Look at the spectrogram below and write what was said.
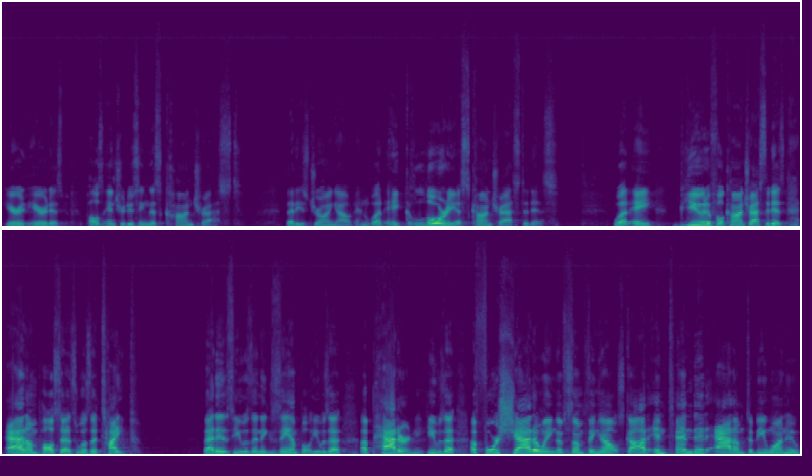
Here, here it is. Paul's introducing this contrast that he's drawing out, and what a glorious contrast it is. What a beautiful contrast it is. Adam, Paul says, was a type. That is, he was an example. He was a, a pattern. He was a, a foreshadowing of something else. God intended Adam to be one who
